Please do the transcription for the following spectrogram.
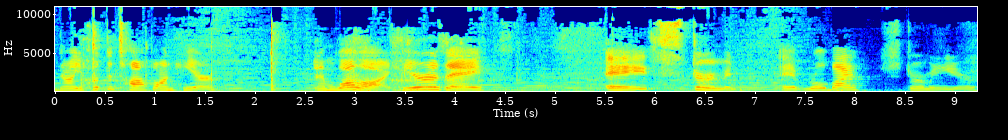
Now you put the top on here. And voila, here is a a Sturman, a robot Sturminator.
